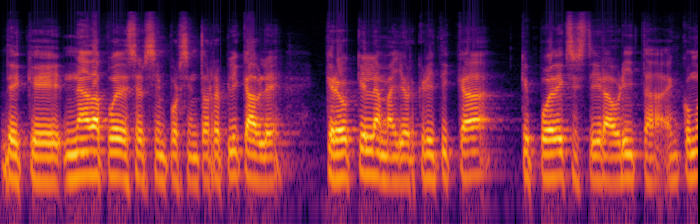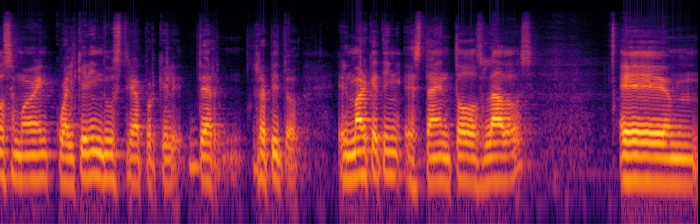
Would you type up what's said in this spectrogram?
de que nada puede ser 100% replicable, creo que la mayor crítica que puede existir ahorita en cómo se mueve cualquier industria, porque, repito, el marketing está en todos lados, eh,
